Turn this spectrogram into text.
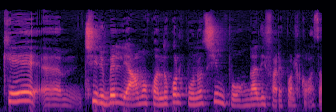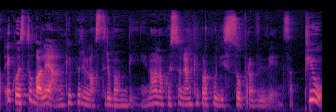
che eh, ci ribelliamo quando qualcuno ci imponga di fare qualcosa e questo vale anche per i nostri bambini, no? è una questione anche proprio di sopravvivenza. Più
